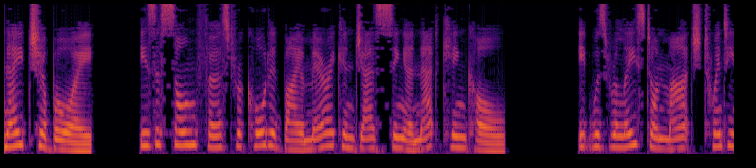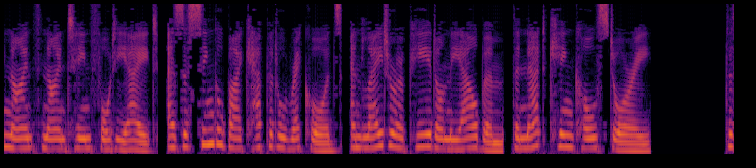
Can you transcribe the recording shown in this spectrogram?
Nature Boy is a song first recorded by American jazz singer Nat King Cole. It was released on March 29, 1948, as a single by Capitol Records, and later appeared on the album, The Nat King Cole Story. The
